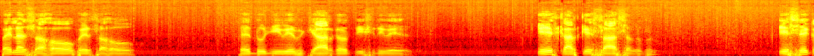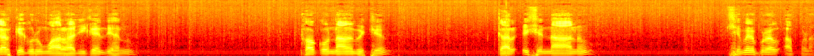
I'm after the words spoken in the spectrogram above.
ਪਹਿਲਾਂ ਸਹੋ, ਫਿਰ ਸਹੋ, ਫਿਰ ਦੂਜੀ ਵੇਰ ਵਿਚਾਰ ਕਰੋ, ਤੀਸਰੀ ਵੇਰ ਇਸ ਕਰਕੇ ਸਾਧ ਸੰਗਤ ਇਸੇ ਕਰਕੇ ਗੁਰੂ ਮਹਾਰਾਜ ਜੀ ਕਹਿੰਦੇ ਹਨ ਹਕੋ ਵਿੱਚ ਕਰ ਇਸ਼ਨਾਨ ਸਿਮਰ ਪ੍ਰਭ ਆਪਣਾ।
